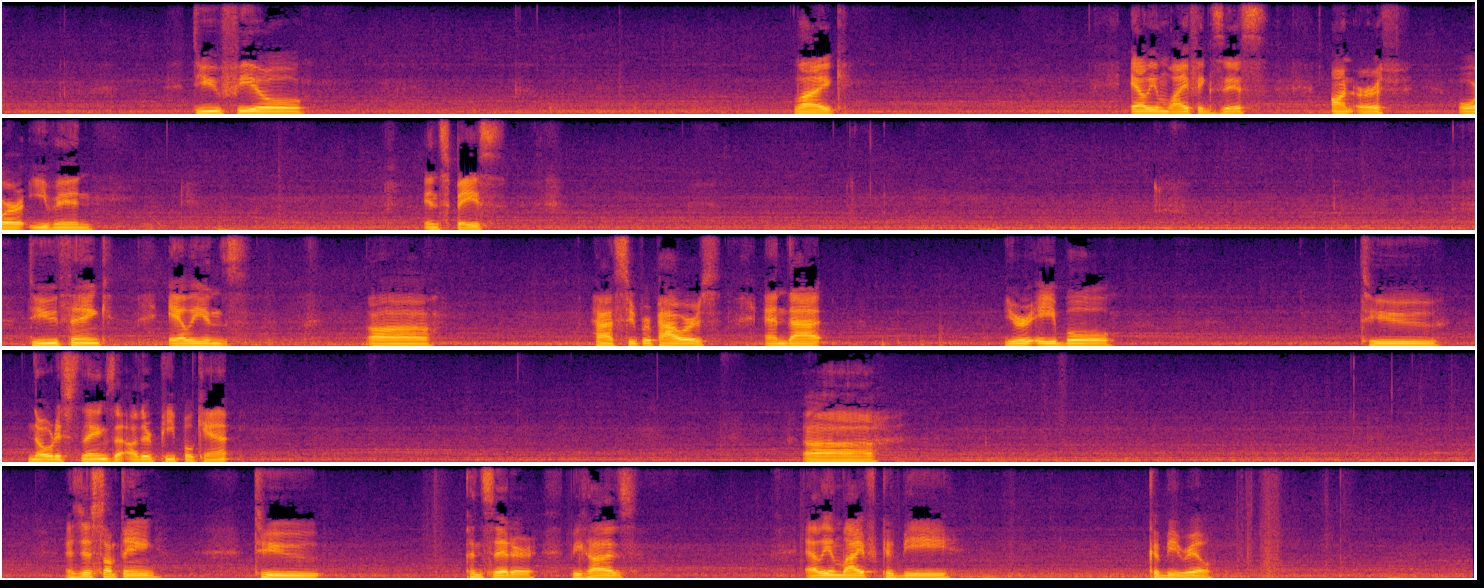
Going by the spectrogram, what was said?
do you feel like alien life exists on Earth or even in space? Do you think aliens uh, have superpowers and that you're able to notice things that other people can't? Uh, just something to consider because alien life could be could be real.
